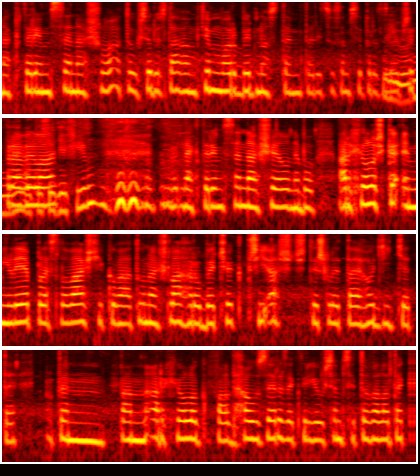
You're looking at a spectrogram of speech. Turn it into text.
na kterým se našlo, a to už se dostávám k těm morbidnostem, tady co jsem si pro tebe připravila Na to se těším. na kterým se našel, nebo archeoložka Emílie Pleslová Štiková tu našla hrobeček 3 až 4 letého dítěte. Ten pan archeolog Waldhauser, ze kterého už jsem citovala, tak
